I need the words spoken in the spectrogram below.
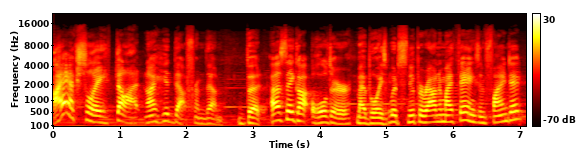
I actually thought, and I hid that from them, but as they got older, my boys would snoop around in my things and find it.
